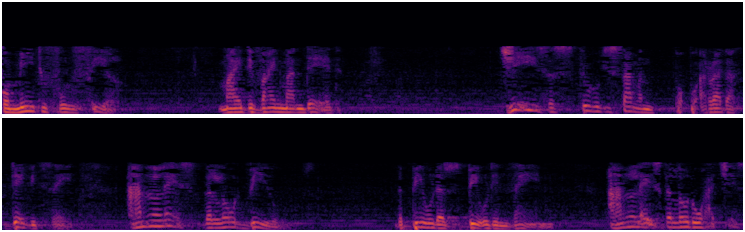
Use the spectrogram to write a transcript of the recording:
for me to fulfill my divine mandate. Jesus, through his son, and rather David said, unless the Lord builds, the builders build in vain. Unless the Lord watches,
